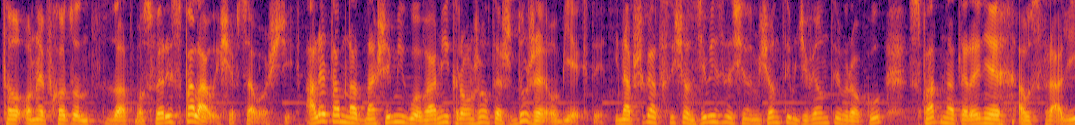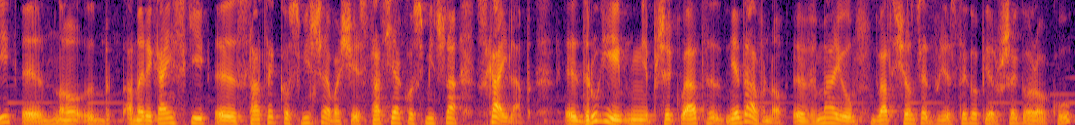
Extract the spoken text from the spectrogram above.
to one wchodząc do atmosfery spalały się w całości. Ale tam nad naszymi głowami krążą też duże obiekty. I na przykład w 1979 roku spadł na terenie Australii e, no, amerykański e, statek kosmiczny, a właściwie stacja kosmiczna Skylab. E, Drugi przykład niedawno, w maju 2021 roku,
